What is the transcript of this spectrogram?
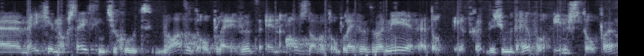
uh, weet je nog steeds niet zo goed wat het oplevert en als dat wat oplevert, wanneer het oplevert. Dus je moet heel veel instoppen.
